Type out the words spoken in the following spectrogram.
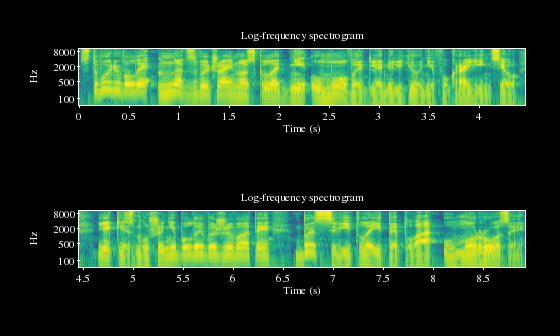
створювали надзвичайно складні умови для мільйонів українців, які змушені були виживати без світла і тепла у морози.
